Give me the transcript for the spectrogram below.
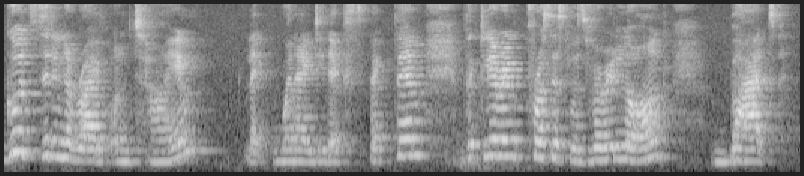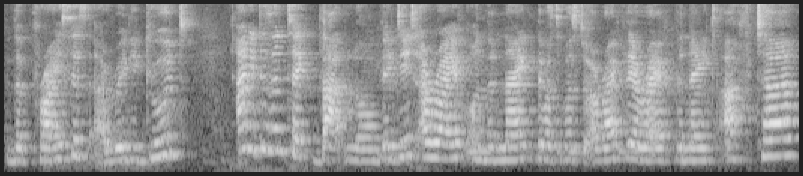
Goods didn't arrive on time, like when I did expect them. The clearing process was very long, but the prices are really good. And it doesn't take that long. They didn't arrive on the night they were supposed to arrive. They arrived the night after.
